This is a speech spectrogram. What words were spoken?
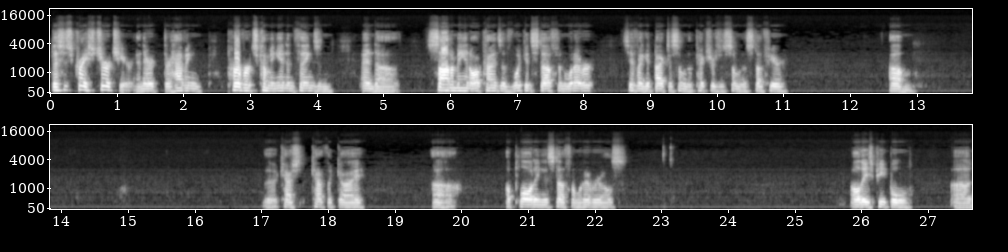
This is Christ Church here, and they're they're having perverts coming in and things, and and uh, sodomy and all kinds of wicked stuff and whatever. See if I can get back to some of the pictures of some of the stuff here. Um, the Catholic guy uh, applauding this stuff and whatever else. All these people uh,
